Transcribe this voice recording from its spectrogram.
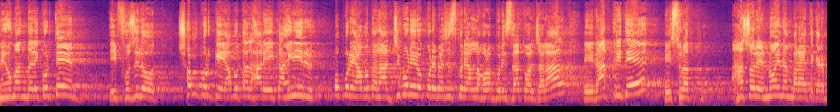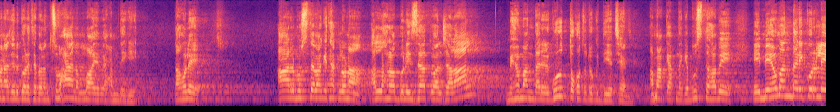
মেহমানদারি করতেন। এই ফজিলত সম্পর্কে আবু তালহার এই কাহিনীর ওপরে, আবু তালহার জীবনের ওপরে বিশেষ করে আল্লাহ রব্বুল ইজাতুল জালাল এই রাত্রিতে, এই সুরাত হাসরের নয় নাম্বার আয়তে কারে মানাজিল করেছে বলেন সুহান আল্লাহ হামদিগি তাহলে আর বুঝতে বাকি থাকল না, আল্লাহ রাব্বুল ইজাতুল জালাল মেহমানদারের গুরুত্ব কতটুকু দিয়েছেন? আমাকে আপনাকে বুঝতে হবে, এই মেহমানদারি করলে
